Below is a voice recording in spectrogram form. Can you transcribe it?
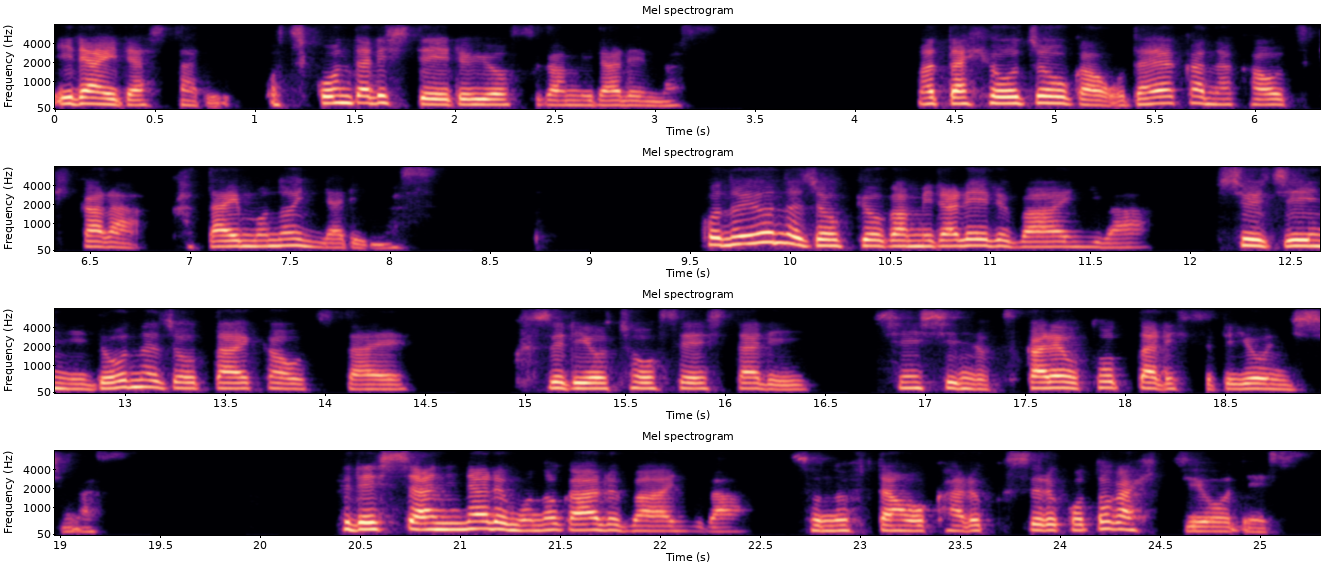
イライラしたり落ち込んだりしている様子が見られます。また表情が穏やかな顔つきから硬いものになります。このような状況が見られる場合には、主治医にどんな状態かを伝え、薬を調整したり、心身の疲れを取ったりするようにします。プレッシャーになるものがある場合には、その負担を軽くすることが必要です。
